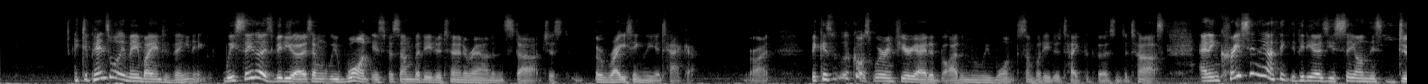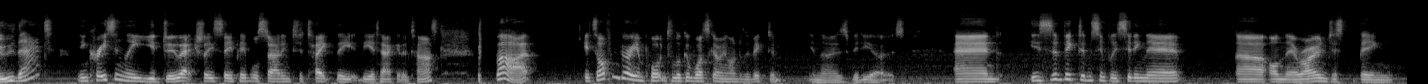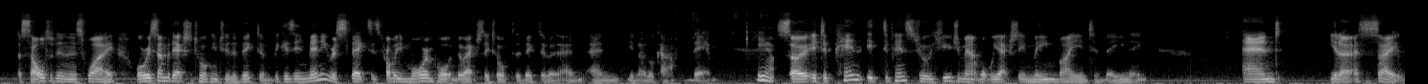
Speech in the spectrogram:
It depends what we mean by intervening. We see those videos, and what we want is for somebody to turn around and start just berating the attacker, right? Because, of course, we're infuriated by them and we want somebody to take the person to task. And increasingly, I think the videos you see on this do that. Increasingly, you do actually see people starting to take the, the attacker to task. But it's often very important to look at what's going on to the victim in those videos. And is the victim simply sitting there uh, on their own, just being assaulted in this way, or is somebody actually talking to the victim? Because in many respects, it's probably more important to actually talk to the victim and, and you know look after them. Yeah. So it depends. It depends to a huge amount what we actually mean by intervening. And you know, as I say,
